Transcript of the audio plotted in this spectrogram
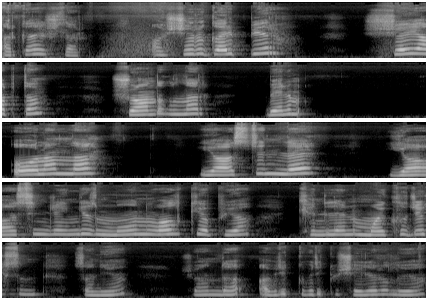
Arkadaşlar aşırı garip bir şey yaptım. Şu anda bunlar benim oğlanla Yasin'le Yasin Cengiz Moonwalk yapıyor. Kendilerini Michael Jackson sanıyor. Şu anda abidik gubidik bir şeyler oluyor.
